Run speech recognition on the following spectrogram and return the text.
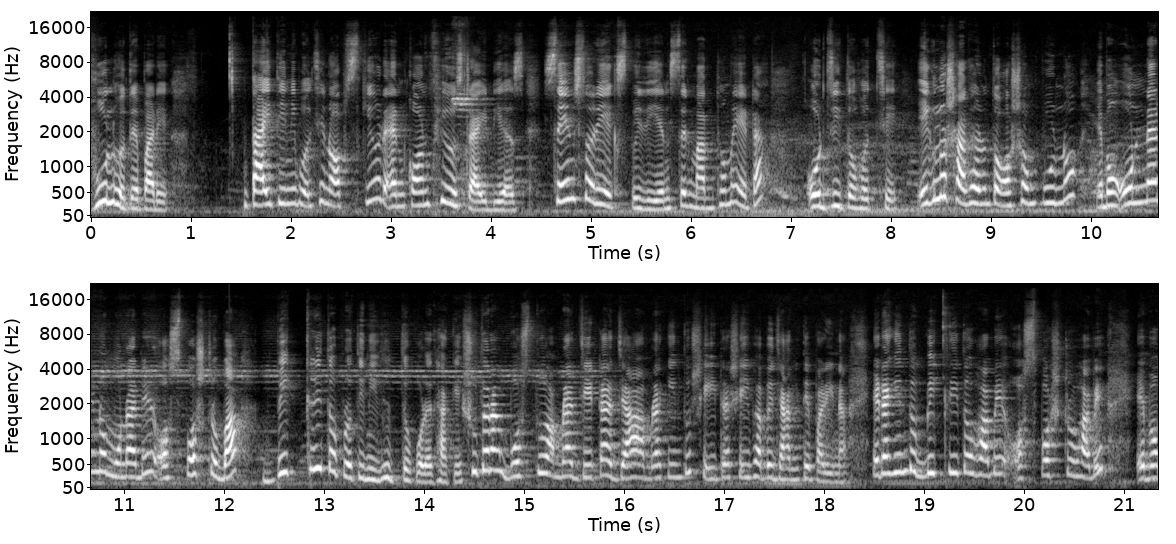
ভুল হতে পারে। তাই তিনি বলছেন obscure and confused ideas sensory এক্সপিরিয়েন্সের মাধ্যমে এটা অর্জিত হচ্ছে। এগুলো সাধারণত অসম্পূর্ণ এবং অন্যান্য মোনাডের অস্পষ্ট বা বিকৃত প্রতিনিধিত্ব করে থাকে। সুতরাং বস্তু আমরা যেটা যা, আমরা কিন্তু সেইটা সেইভাবে জানতে পারি না। এটা কিন্তু বিকৃতভাবে, অস্পষ্টভাবে এবং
